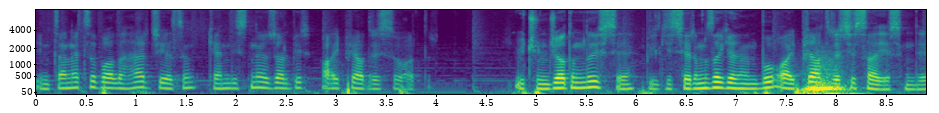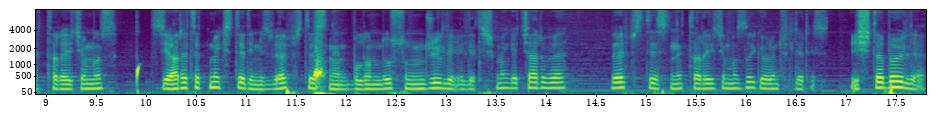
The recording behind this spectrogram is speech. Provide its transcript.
internete bağlı her cihazın kendisine özel bir IP adresi vardır. Üçüncü adımda ise bilgisayarımıza gelen bu IP adresi sayesinde tarayıcımız ziyaret etmek istediğimiz web sitesinin bulunduğu sunucu ile iletişime geçer ve web sitesini tarayıcımızda görüntüleriz. İşte böyle.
